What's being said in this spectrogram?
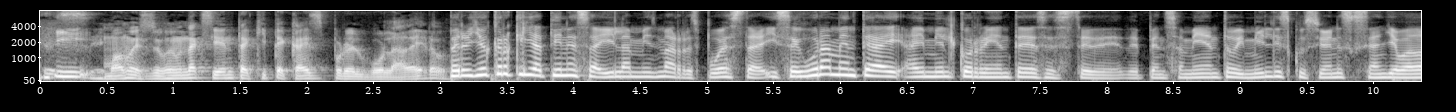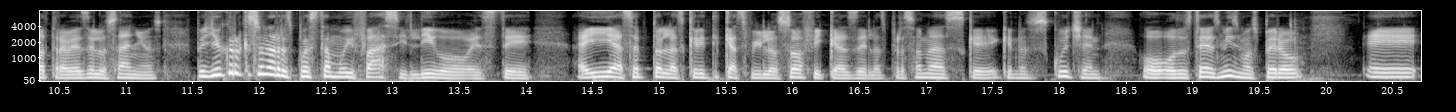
Y, Mames, un accidente aquí te caes por el voladero. Pero yo creo que ya tienes ahí la misma respuesta y seguramente hay, hay mil corrientes este, de, de, pensamiento y mil discusiones que se han llevado a través de los años. Pero yo creo que es una respuesta muy fácil, digo, este, ahí acepto las críticas filosóficas de las personas que, que nos escuchen o, o, de ustedes mismos, pero... Eh,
